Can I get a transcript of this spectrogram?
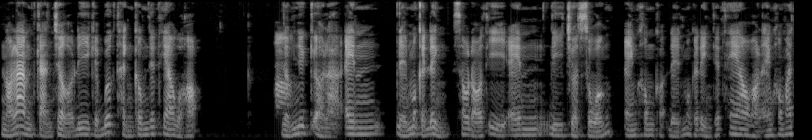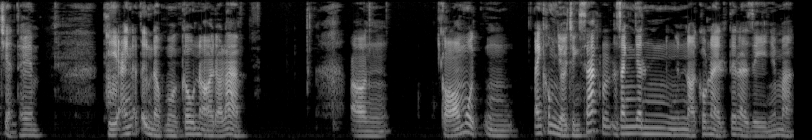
nó làm cản trở đi cái bước thành công tiếp theo của họ giống như kiểu là em đến một cái đỉnh sau đó thì em đi trượt xuống em không có đến một cái đỉnh tiếp theo hoặc là em không phát triển thêm. Thì anh đã từng đọc một câu nói đó là ờ, có một ừ, anh không nhớ chính xác danh nhân nói câu này tên là gì nhưng mà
